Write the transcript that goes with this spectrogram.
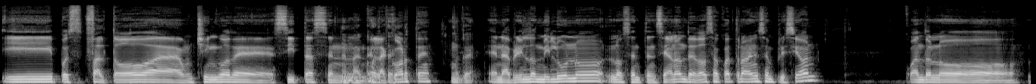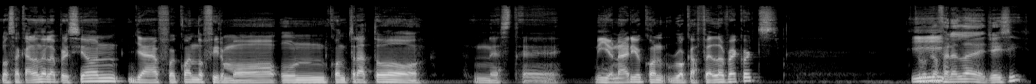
y pues faltó a un chingo de citas en, En la en la corte. Ok. En abril 2001 lo sentenciaron de dos a cuatro años en prisión. Cuando lo, lo sacaron de la prisión, ya fue cuando firmó un contrato este, millonario con Rockefeller Records. Y Rockefeller es la de Jay-Z.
